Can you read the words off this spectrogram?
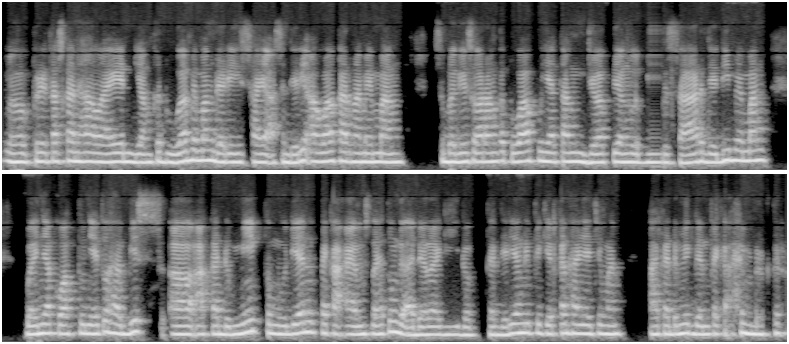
prioritaskan hal lain. Yang kedua memang dari saya sendiri awal karena memang sebagai seorang ketua punya tanggung jawab yang lebih besar, jadi memang banyak waktunya itu habis uh, akademik, kemudian PKM. Setelah itu nggak ada lagi dokter. Jadi yang dipikirkan hanya cuma akademik dan PKM dokter.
